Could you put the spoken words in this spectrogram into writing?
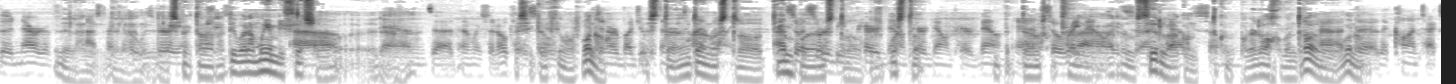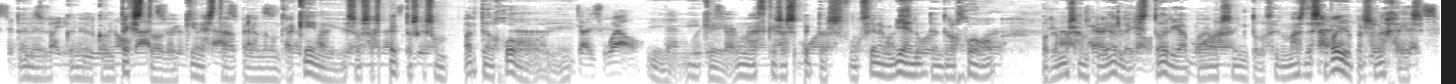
de la, de del aspecto narrativo era muy ambicioso. Era, así que dijimos, bueno, esto dentro de nuestro tiempo, de nuestro presupuesto, tenemos que empezar a, reducirlo, a, con, ponerlo bajo control. bueno, en el, en el contexto de quién está peleando contra quién y esos aspectos que son parte del juego y, y, y que una vez que esos aspectos funcionen bien dentro del juego, podemos ampliar la historia, podemos introducir más desarrollo de personajes,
